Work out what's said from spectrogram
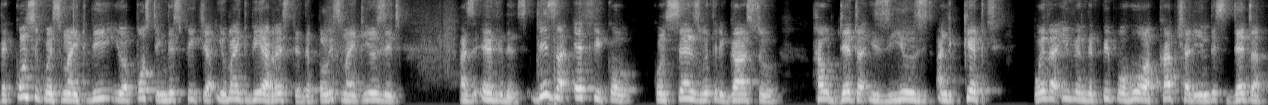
the consequence might be you're posting this picture you might be arrested the police might use it as evidence these are ethical concerns with regards to how data is used and kept, whether even the people who are captured in this data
